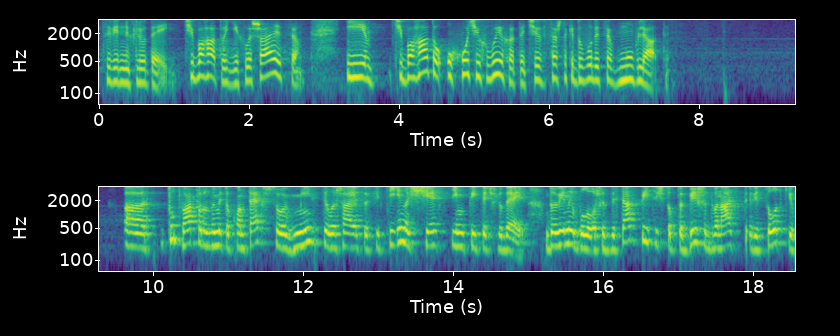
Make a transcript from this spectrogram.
цивільних людей. Чи багато їх лишається? І чи багато охочих виїхати, чи все ж таки доводиться вмовляти? Е, Тут варто розуміти контекст, що в місті лишається офіційно ще 7 тисяч людей. До війни було 60 тисяч, тобто більше 12%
